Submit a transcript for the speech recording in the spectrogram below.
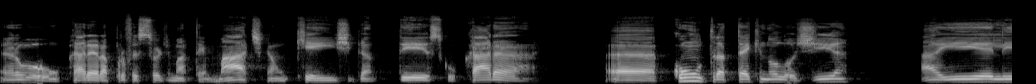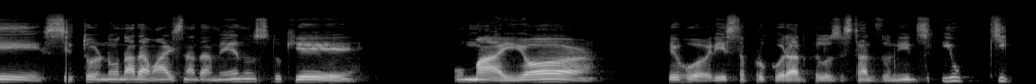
Era o, o cara era professor de matemática, um QI gigantesco, o cara é, contra a tecnologia. Aí ele se tornou nada mais, nada menos do que o maior terrorista procurado pelos Estados Unidos e o que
